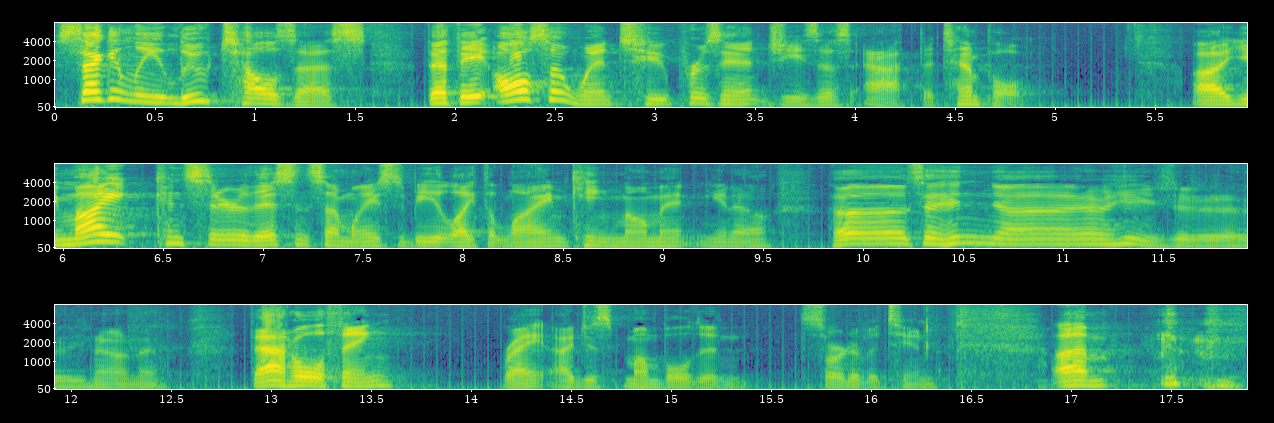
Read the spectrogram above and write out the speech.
Secondly, Luke tells us that they also went to present Jesus at the temple. Uh, you might consider this in some ways to be like the Lion King moment, you know, you know, that whole thing, right? I just mumbled in sort of a tune. Um,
